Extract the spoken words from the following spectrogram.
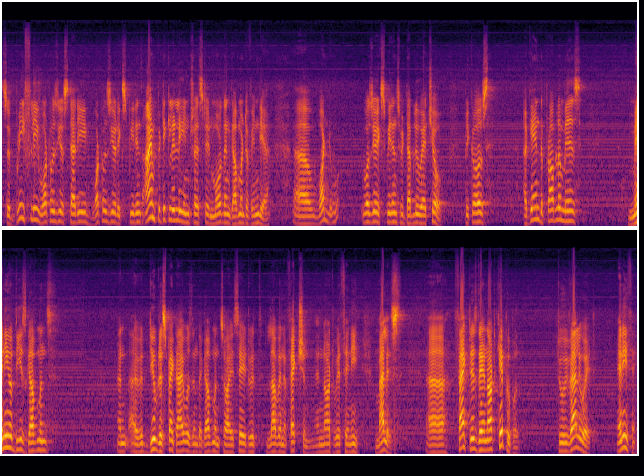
So briefly, what was your study? What was your experience? I'm particularly interested more than government of India. Uh, what was your experience with WHO? Because again, the problem is many of these governments, and with due respect, I was in the government, so I say it with love and affection and not with any malice. Uh, fact is, they're not capable to evaluate anything,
